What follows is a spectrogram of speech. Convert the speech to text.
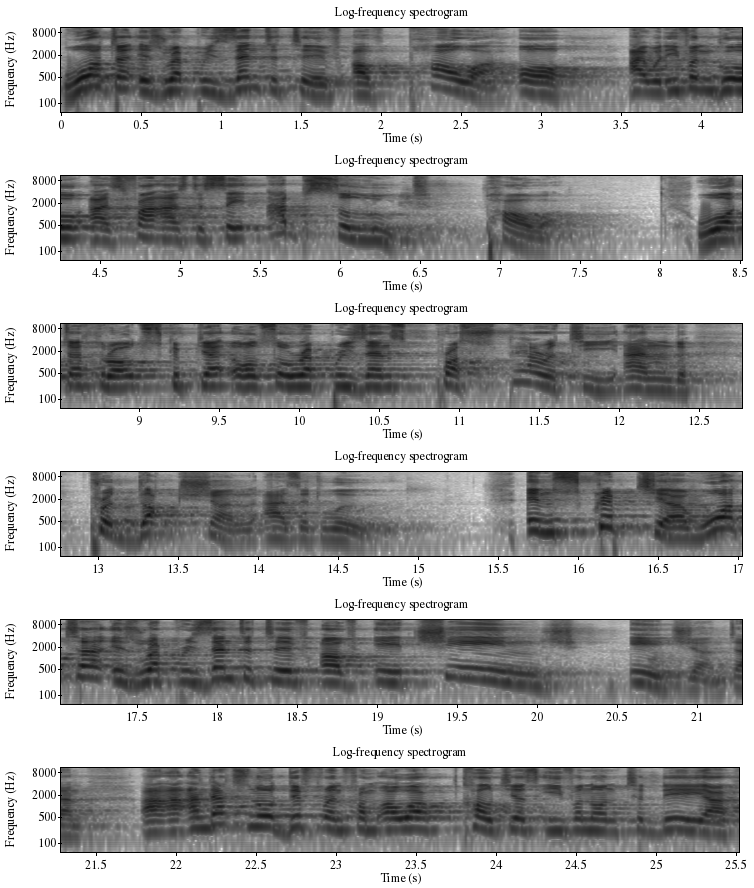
Water is representative of power, or I would even go as far as to say absolute power. Water throughout scripture also represents prosperity and production, as it were. In scripture, water is representative of a change agent. And uh, and that's no different from our cultures even on today. Uh,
